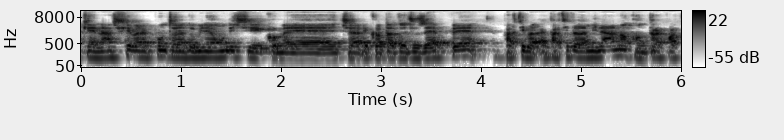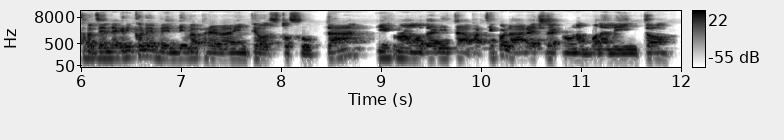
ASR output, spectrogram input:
che nasceva appunto nel 2011, come ci ha ricordato Giuseppe, partiva, è partita da Milano con 3-4 aziende agricole e vendeva prevalentemente ortofrutta e con una modalità particolare, cioè con un abbonamento,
